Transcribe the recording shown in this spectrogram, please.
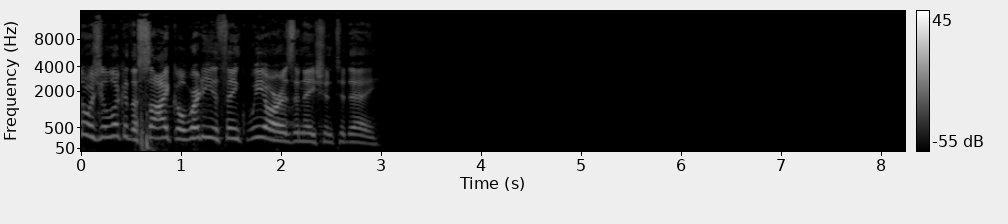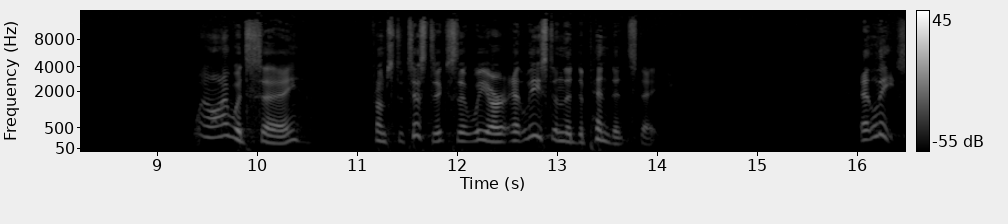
So, as you look at the cycle, where do you think we are as a nation today? Well, I would say from statistics that we are at least in the dependent stage. At least.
